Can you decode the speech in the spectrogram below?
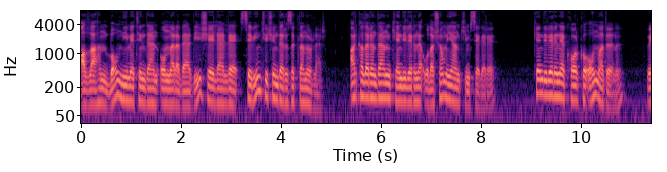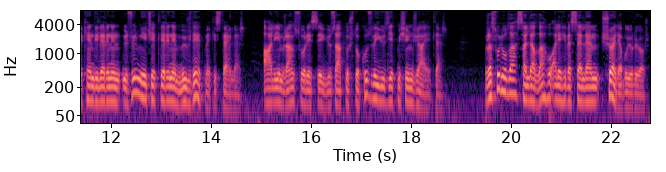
Allah'ın bol nimetinden onlara verdiği şeylerle sevinç içinde rızıklanırlar. Arkalarından kendilerine ulaşamayan kimselere, kendilerine korku olmadığını ve kendilerinin üzülmeyeceklerini müjde etmek isterler. Ali İmran suresi 169 ve 170. ayetler. Resulullah sallallahu aleyhi ve sellem şöyle buyuruyor.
